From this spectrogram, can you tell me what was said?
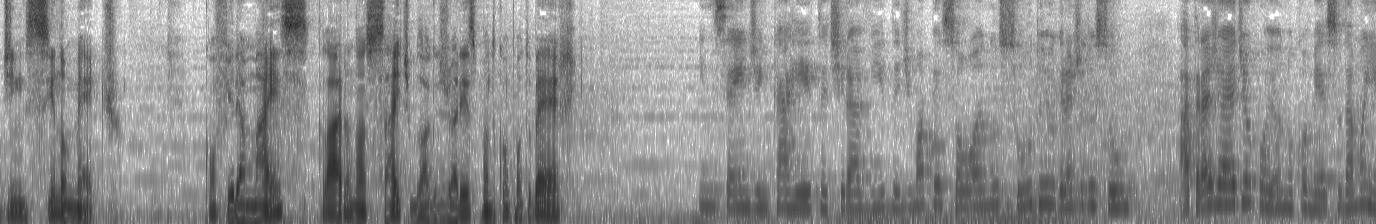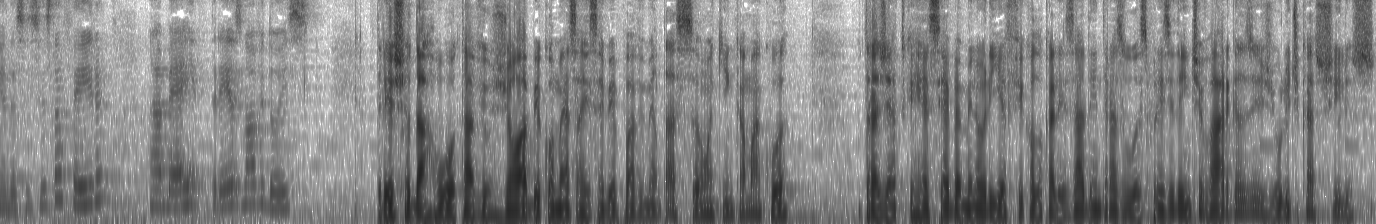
de ensino médio. Confira mais, claro, no nosso site blogdojuarez.com.br. Incêndio em carreta tira a vida de uma pessoa no sul do Rio Grande do Sul. A tragédia ocorreu no começo da manhã desta sexta-feira, na BR-392. Trecho da rua Otávio Job começa a receber pavimentação aqui em Camacuã. O trajeto que recebe a melhoria fica localizado entre as ruas Presidente Vargas e Júlio de Castilhos.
